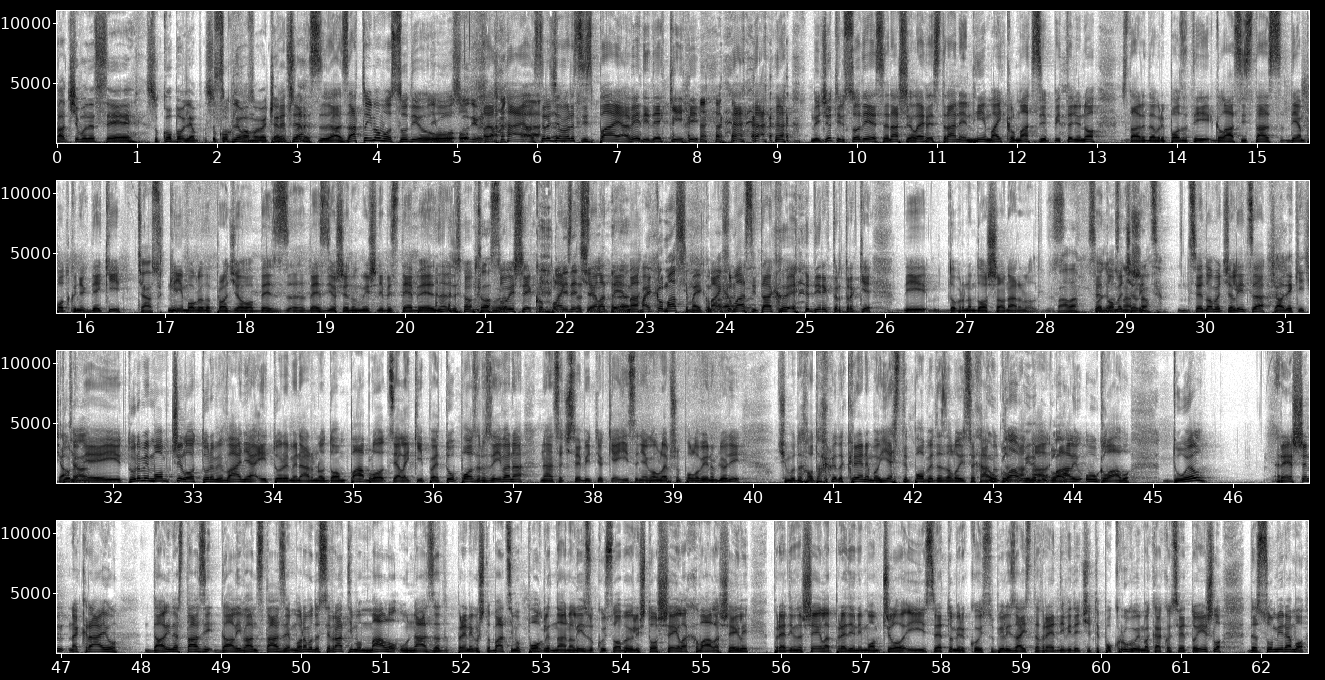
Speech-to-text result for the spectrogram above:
Da li ćemo da se sukobavlja, sukobljavamo večeras? Večeras, a zato imamo sudiju. Imamo sudiju, u, da. Evo, Srđan Vrsi spaja, vidi deki. Međutim, sudija je sa naše leve strane, nije Michael Masi u pitanju, no, stari dobri poznati glas i stas, Dejan Potkonjak, deki. Ćao, Srki. Nije moglo da prođe ovo bez, bez još jednog mišljenja, bez tebe. Znaš, suviše je kompleksna cela tema. Da. Michael Masi, Michael, Michael Masi, tako je, direktor trke i dobro nam došao, naravno. Hvala. Sve domaća lica. Sve domaća lica. Ćao, deki, ćao. Tu nam je i tu nam je Momčilo, tu nam je Vanja i tu nam je naravno Dom Pablo, cijela ekipa je tu. Pozdrav za Ivana, nadam se da će sve biti okej okay i sa njegovom lepšom polovinom ljudi ćemo da odakle da krenemo. Jeste pobeda za Luisa Hamiltona, u glavu, idemo ali, u glavu. ali u glavu. Duel rešen na kraju, da li na stazi, da li van staze, moramo da se vratimo malo unazad pre nego što bacimo pogled na analizu koju su obavili što Šejla, hvala Šejli, predivna Šejla, predivni Momčilo i Svetomir koji su bili zaista vredni, vidjet ćete po krugovima kako je sve to išlo, da sumiramo,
